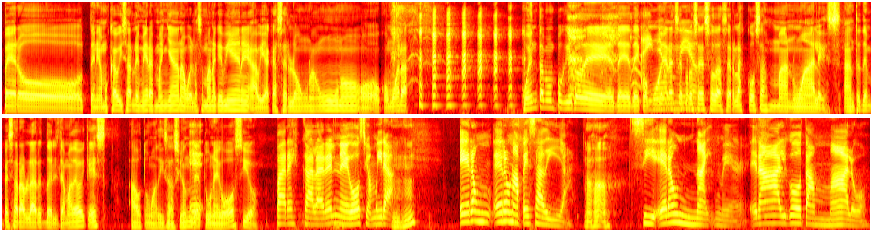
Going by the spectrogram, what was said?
pero teníamos que avisarles, mira, es mañana o es la semana que viene, había que hacerlo uno a uno o, o cómo era. Cuéntame un poquito de, de- de Ay, cómo Dios era ese mío. proceso de hacer las cosas manuales antes de empezar a hablar del tema de hoy, que es automatización de Eh, tu negocio. Para escalar el negocio. Mira, era, un, era una pesadilla. Ajá. Sí, era un nightmare. Era algo tan malo.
